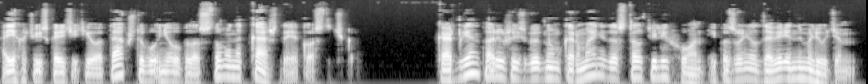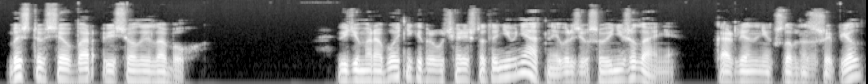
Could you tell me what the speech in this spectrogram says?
а я хочу искалечить его так, чтобы у него была сломана каждая косточка. Карглен, порывшись в грудном кармане, достал телефон и позвонил доверенным людям. Быстро все в бар «Веселый лобух». Видимо, работники прозвучали что-то невнятное, выразив свое нежелание. Карглен на них злобно зашипел,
